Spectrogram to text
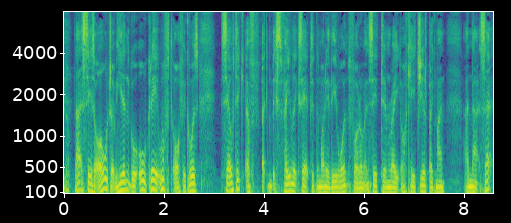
No. That says it all. Do you know I mean? He didn't go, oh great, woofed off he goes. Celtic have uh, finally accepted the money they want for him and said to him, right, okay, cheers, big man, and that's it.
